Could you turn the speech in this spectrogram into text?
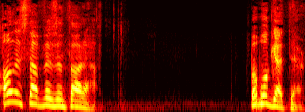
All this stuff isn't thought out, but we'll get there.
